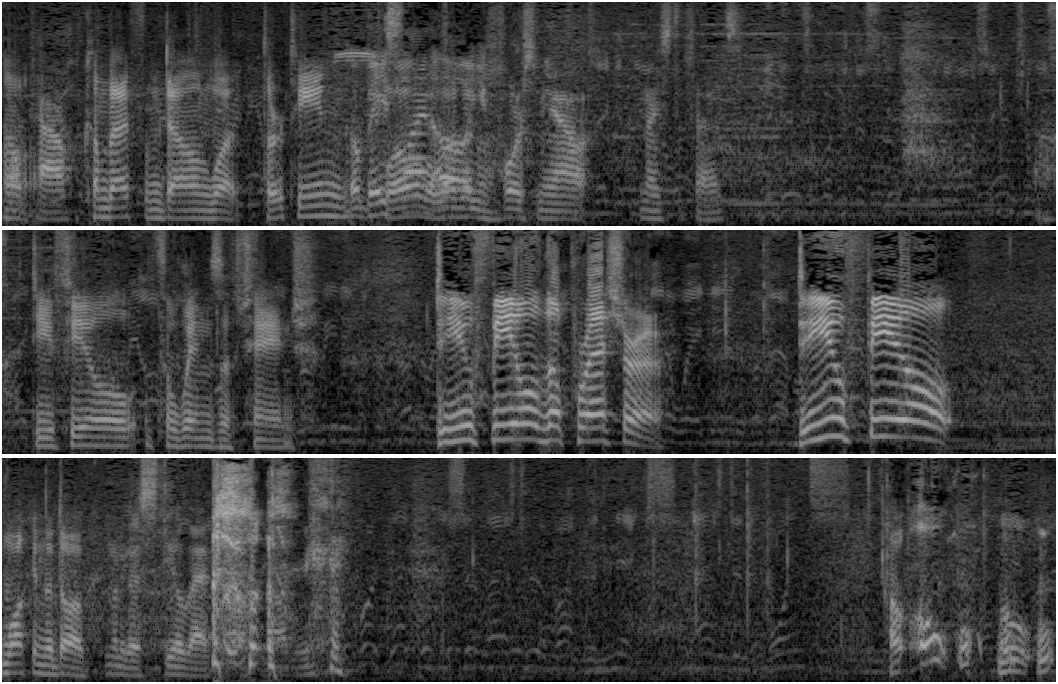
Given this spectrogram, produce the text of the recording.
Oh, pal. Come back from down, what, 13? Go baseline. 12, oh, you forced me out. Nice defense. Do you feel the winds of change? Do you feel the pressure? Do you feel walking the dog? I'm gonna go steal that. Oh, oh, oh, oh, oh.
